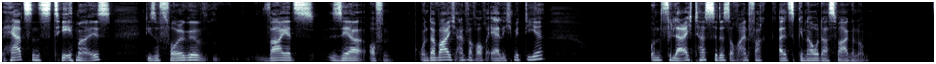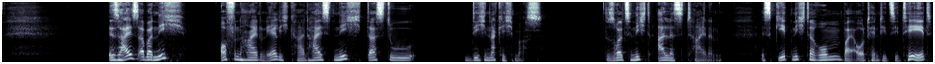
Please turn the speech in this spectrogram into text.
Herzensthema ist. Diese Folge war jetzt sehr offen. Und da war ich einfach auch ehrlich mit dir. Und vielleicht hast du das auch einfach als genau das wahrgenommen. Es heißt aber nicht, Offenheit und Ehrlichkeit heißt nicht, dass du dich nackig machst. Du sollst nicht alles teilen. Es geht nicht darum, bei Authentizität,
